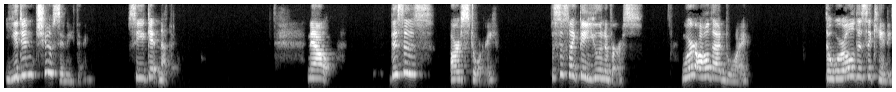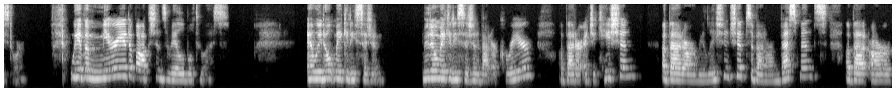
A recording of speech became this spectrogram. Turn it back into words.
you didn't choose anything. So you get nothing. Now, this is our story. This is like the universe. We're all that boy. The world is a candy store. We have a myriad of options available to us. And we don't make a decision. We don't make a decision about our career, about our education, about our relationships, about our investments, about our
